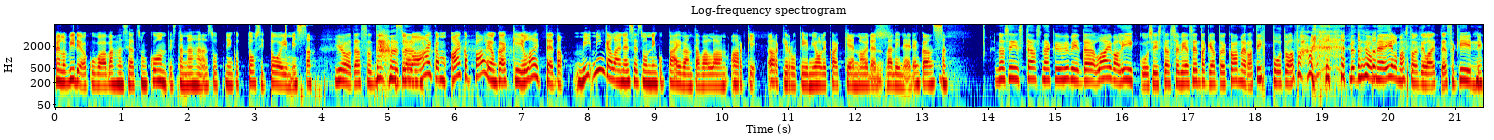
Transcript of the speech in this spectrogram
Meillä on videokuvaa vähän sieltä sun kontista, nähdään sut niin tosi toimissa. Joo, tässä on tämä. Sulla on aika, aika paljon kaikkia laitteita. Minkälainen se sun niin päivän tavallaan arki, arkirutiini oli kaikkien noiden välineiden kanssa? No siis tässä näkyy hyvin, tämä laiva liikkuu siis tässä vielä sen takia tuo kamera tippuu tuolta, se on meidän ilmastointilaitteessa kiinni.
